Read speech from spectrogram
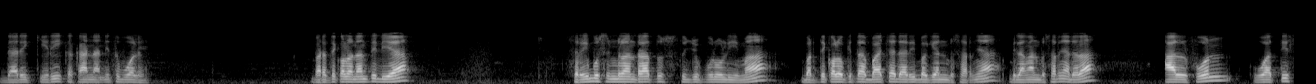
Dari kiri ke kanan itu boleh. Berarti kalau nanti dia 1975, berarti kalau kita baca dari bagian besarnya, bilangan besarnya adalah alfun watis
